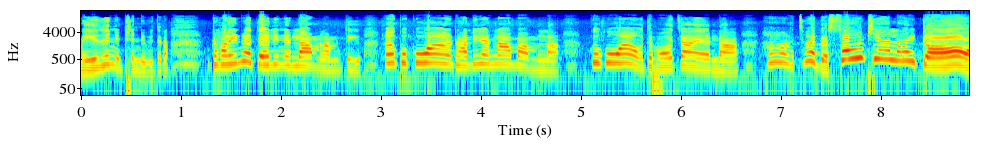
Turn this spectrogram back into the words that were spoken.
မေးစင်းနေဖြစ်နေပြီတလားဒါလေးနဲ့တဲလေးနဲ့လှမလားမသိဘူးကိုကိုကဒါလေးကလှပါမလားကိုကိုကဟိုသဘောကျရဲ့လားဟာကျမပြောဆုံးဖြတ်လိုက်တော့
